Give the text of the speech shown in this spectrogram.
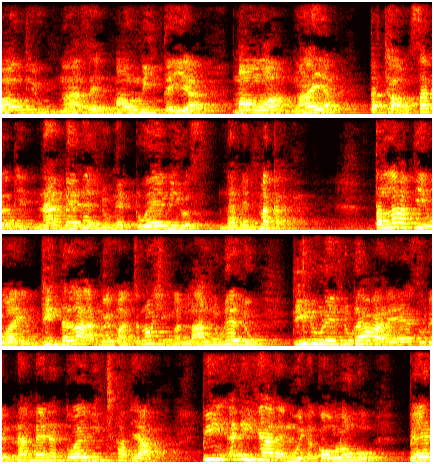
မောင်ဖြူ90မောင်နီ100မောင်ဝ900တထောင်စသဖြင့်နာမည်နဲ့လူနဲ့တွဲပြီးတော့နာမည်မှတ်ကြတယ်တလပြည့်ဝိုင်းဒီတလအတွင်းမှာကျွန်တော်ရှိမှလာလူတဲ့လူဒီလူတွေလူထားပါတယ်ဆိုတဲ့နာမည်နဲ့တွဲပြီးချပြတယ်ပြီးအဲ့ဒီရတဲ့ငွေအကုန်လုံးကိုဘယ်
